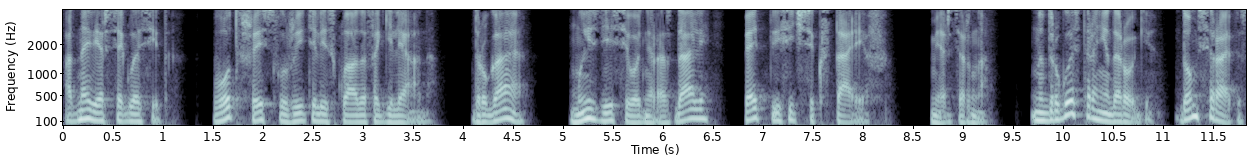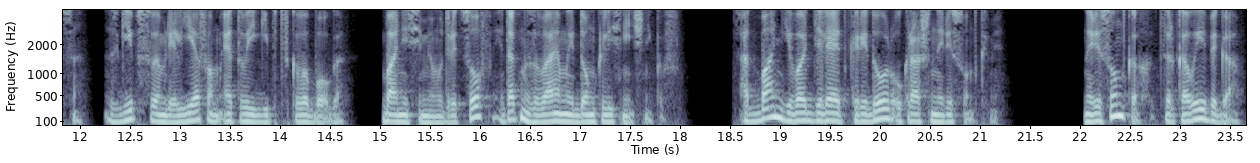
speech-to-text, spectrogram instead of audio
Одна версия гласит «Вот шесть служителей складов Агилиана». Другая «Мы здесь сегодня раздали пять тысяч секстариев» мер зерна. На другой стороне дороги – дом Сераписа с гипсовым рельефом этого египетского бога, бани семи мудрецов и так называемый дом колесничников. От бань его отделяет коридор, украшенный рисунками. На рисунках – цирковые бега,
